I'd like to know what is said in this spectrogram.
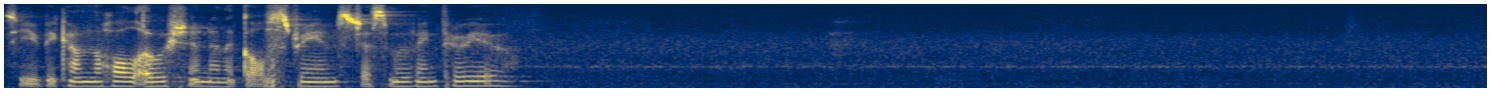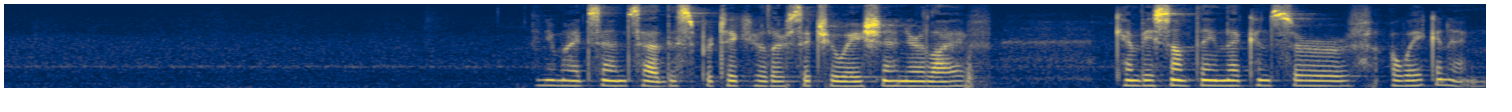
So you become the whole ocean and the Gulf streams just moving through you. And you might sense how this particular situation in your life can be something that can serve awakening,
